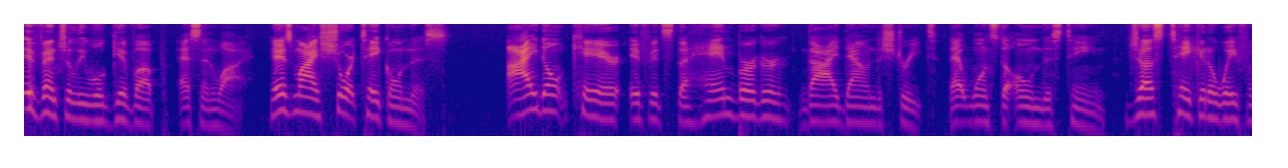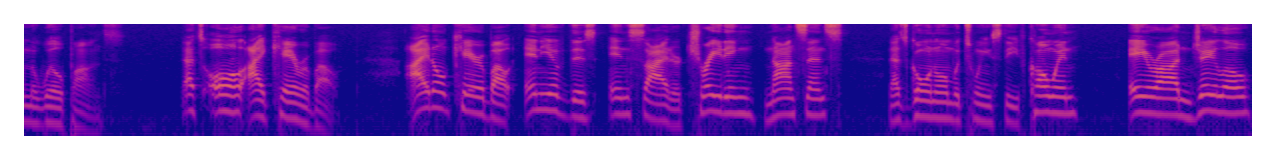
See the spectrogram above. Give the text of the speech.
eventually will give up SNY. Here's my short take on this. I don't care if it's the hamburger guy down the street that wants to own this team. Just take it away from the Wilpons. That's all I care about. I don't care about any of this insider trading nonsense that's going on between Steve Cohen a Rod and J Lo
